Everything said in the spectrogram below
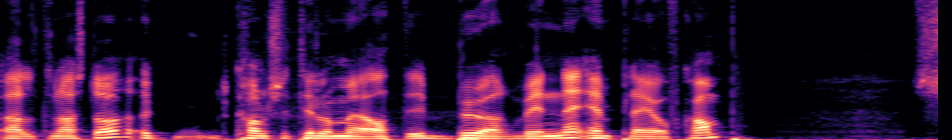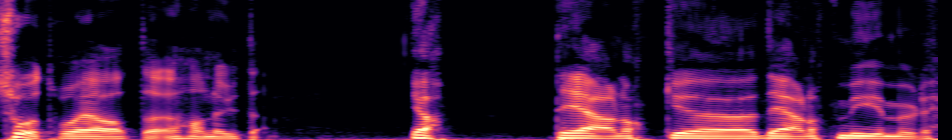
eller til neste år, eh, kanskje til og med at de bør vinne en playoff-kamp, så tror jeg at eh, han er ute. Det er nok, eh, det er nok mye mulig.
